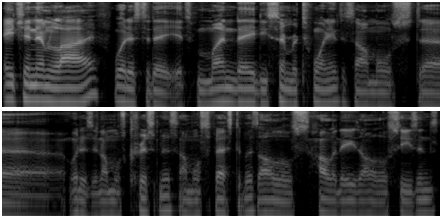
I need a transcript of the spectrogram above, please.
H&M Live. What is today? It's Monday, December 20th. It's almost uh what is it? Almost Christmas, almost Festivus, all those holidays, all those seasons.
